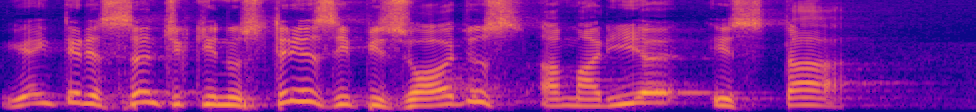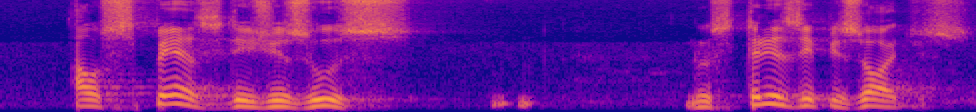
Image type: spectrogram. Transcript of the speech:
E é interessante que nos três episódios a Maria está aos pés de Jesus nos três episódios.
